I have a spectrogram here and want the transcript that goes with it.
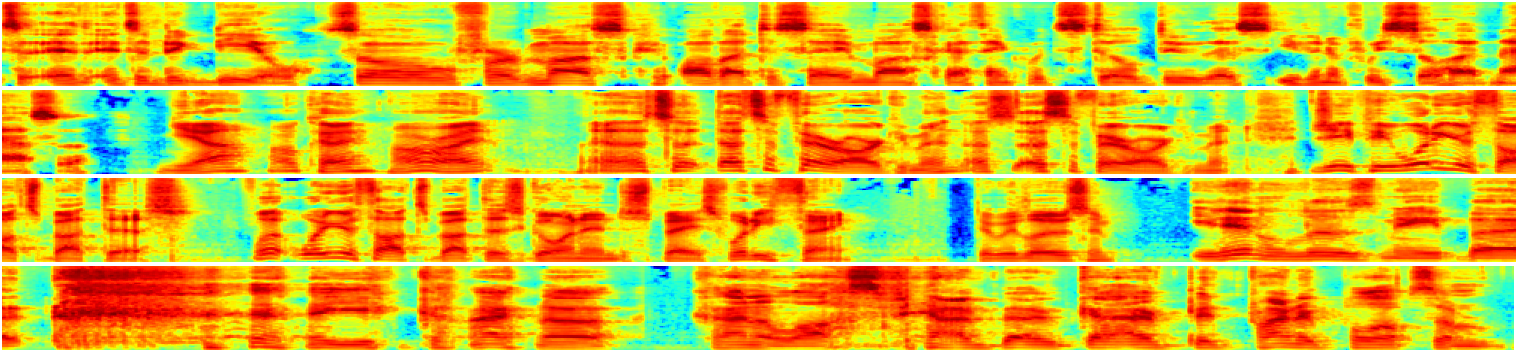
it's a, it's a big deal. So for Musk, all that to say, Musk, I think would still do this, even if we still had NASA. Yeah. Okay. All right. Yeah, that's a that's a fair argument. That's that's a fair argument. GP, what are your thoughts about this? What What are your thoughts about this going into space? What do you think? Did we lose him? You didn't lose me, but you kind of kind of lost me. I've, I've, been trying to pull up some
